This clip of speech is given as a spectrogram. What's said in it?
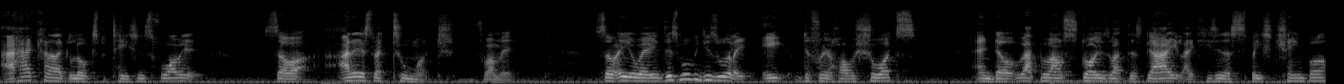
I had kind of like low expectations for it. So I didn't expect too much from it. So anyway, this movie deals with like eight different horror shorts, and the wraparound stories about this guy. Like he's in a space chamber,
